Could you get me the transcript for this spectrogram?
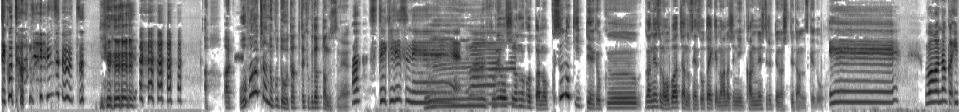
てこと？実物。あ、あ、おばあちゃんのことを歌ってた曲だったんですね。あ、素敵ですへね。ーわーそれを知らなかった。あの、クスノキっていう曲がね、そのおばあちゃんの戦争体験の話に関連してるっていうのは知ってたんですけど。ええー。わあ、なんかいっ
